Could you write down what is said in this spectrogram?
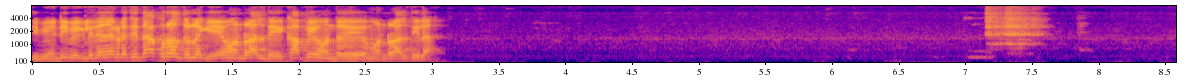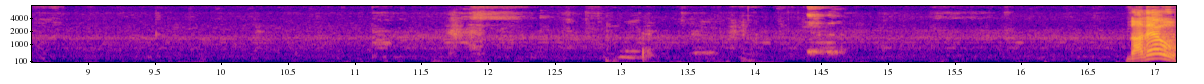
ती भेंडी भेगली त्याच्याकडे ती दाखवू तुला घे म्हणून राहिल ते कापे म्हणतो म्हणून राहिल तिला. दाद्या हो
